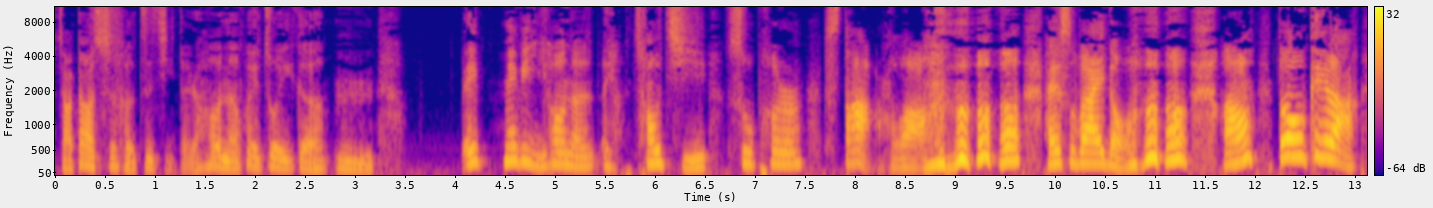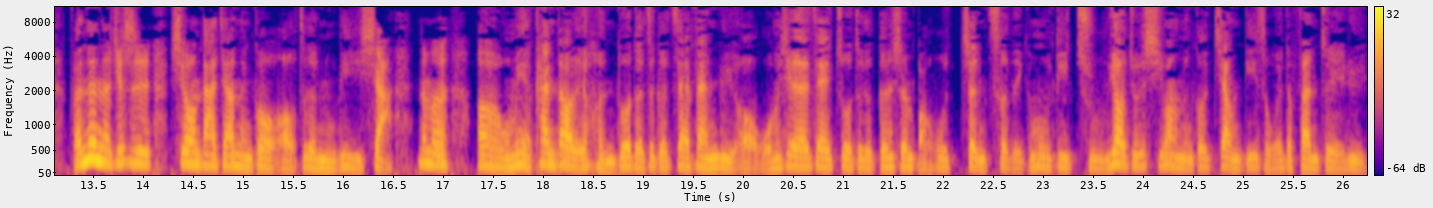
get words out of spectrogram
找到适合自己的，然后呢，会做一个嗯。哎，maybe 以后呢？哎呀，超级 super star，好不好？还有 super idol，好，都 OK 啦。反正呢，就是希望大家能够哦，这个努力一下。那么，呃，我们也看到了有很多的这个再犯率哦。我们现在在做这个更生保护政策的一个目的，主要就是希望能够降低所谓的犯罪率。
